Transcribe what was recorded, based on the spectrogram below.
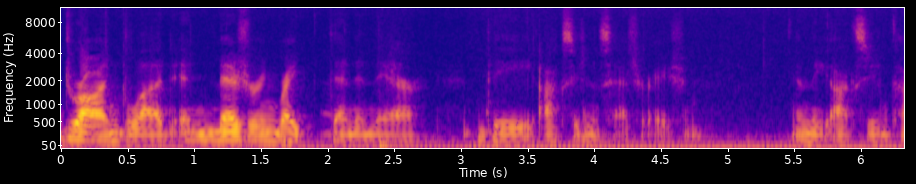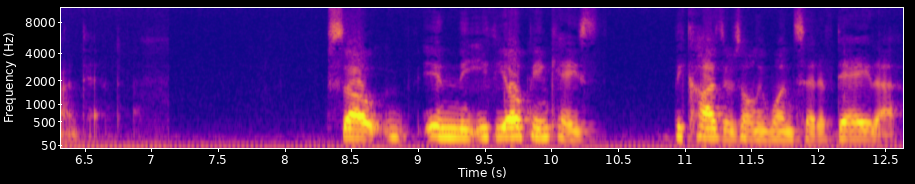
drawing blood and measuring right then and there the oxygen saturation and the oxygen content. So in the Ethiopian case, because there's only one set of data,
